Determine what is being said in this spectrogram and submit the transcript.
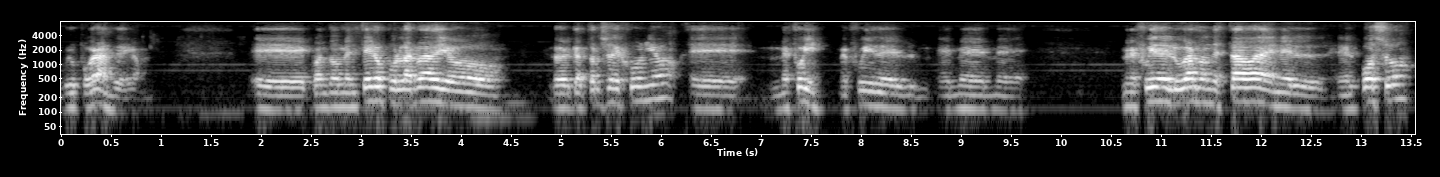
grupo grande, digamos. Eh, cuando me entero por la radio lo del 14 de junio, me fui, me fui del, eh, me, fui del lugar donde estaba en el, pozo,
